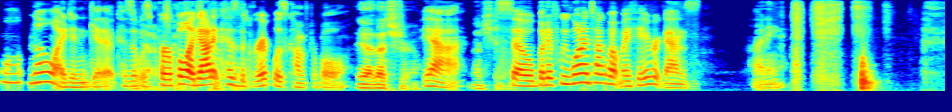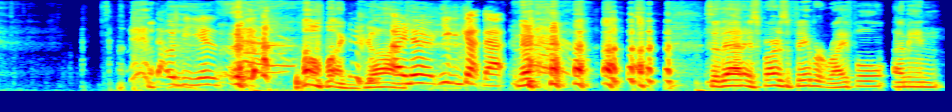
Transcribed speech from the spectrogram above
Well, no, I didn't get it because it was purple. I got it because the grip was comfortable. Yeah, that's true. Yeah. That's true. So, but if we want to talk about my favorite guns, honey, that would be his. oh my god. I know you can cut that. so that, as far as a favorite rifle, I mean,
